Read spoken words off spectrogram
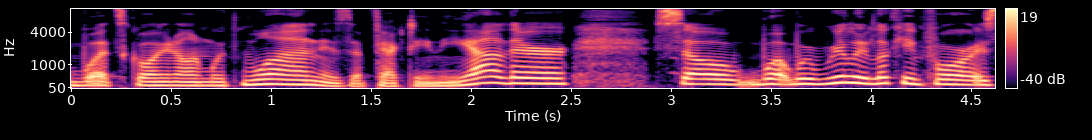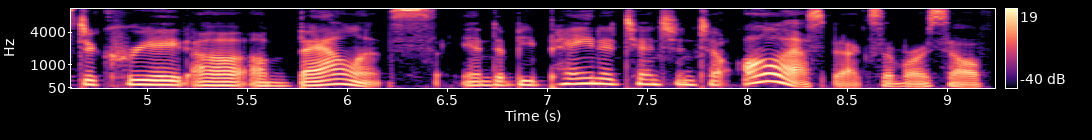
what's going on with one is affecting the other. So what we're really looking for is to create a, a balance and to be paying attention to all aspects of ourselves.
